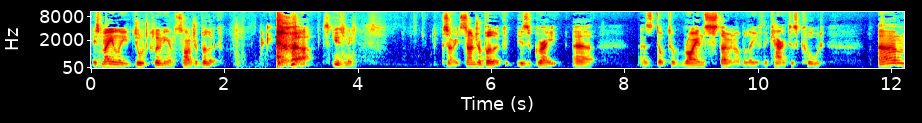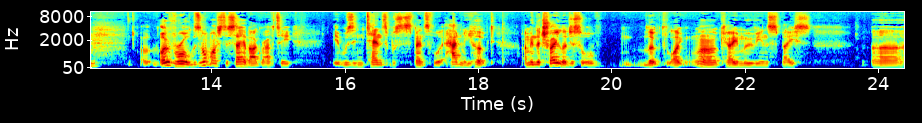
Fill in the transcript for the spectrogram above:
It's mainly George Clooney and Sandra Bullock. Excuse me. Sorry, Sandra Bullock is great uh, as Dr. Ryan Stone, I believe the character's called. Um, overall, there's not much to say about Gravity. It was intense, it was suspenseful, it had me hooked. I mean, the trailer just sort of looked like, oh, okay, movie in space. Uh,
